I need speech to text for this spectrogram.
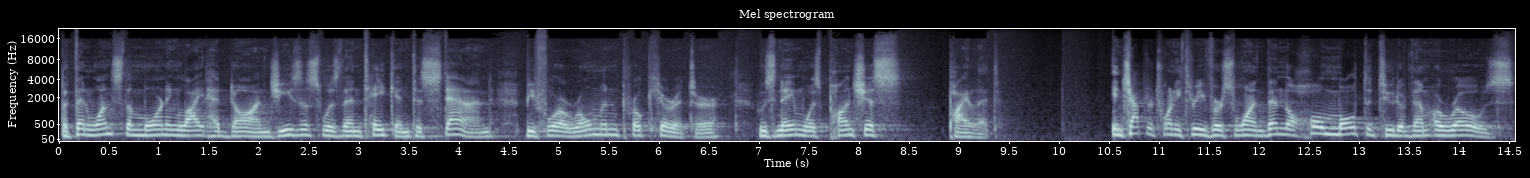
But then, once the morning light had dawned, Jesus was then taken to stand before a Roman procurator whose name was Pontius Pilate. In chapter 23, verse 1, then the whole multitude of them arose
